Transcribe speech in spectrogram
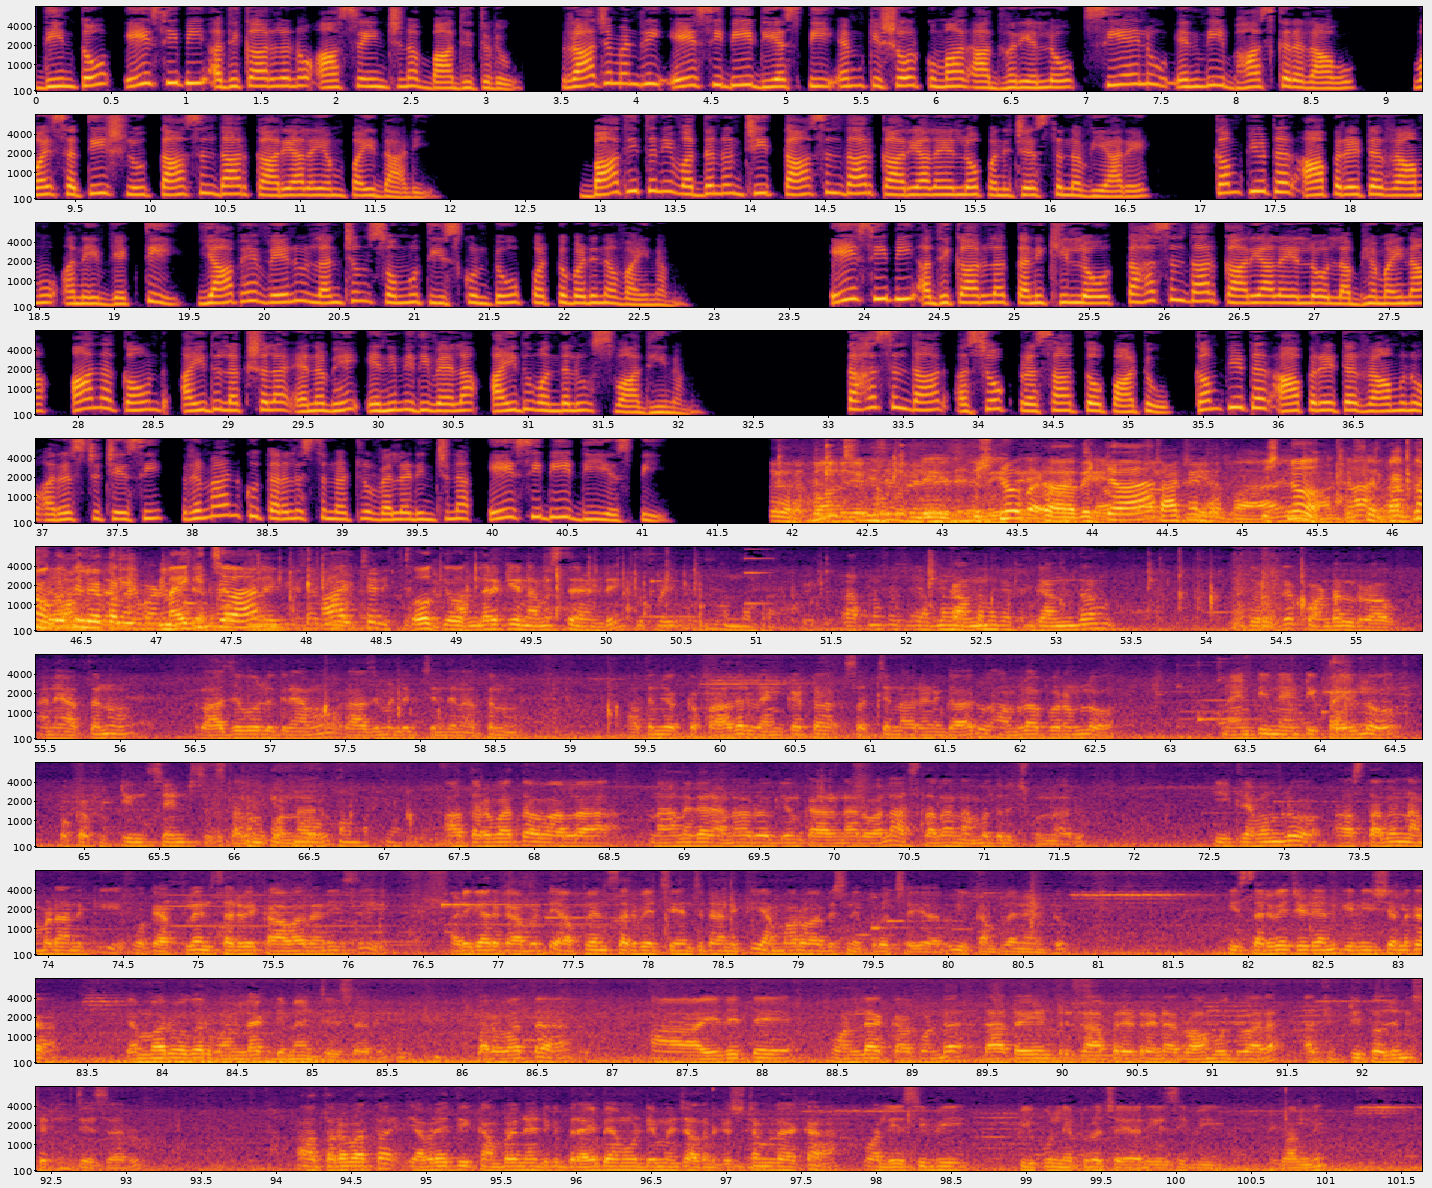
దీంతో ఏసీబీ అధికారులను ఆశ్రయించిన బాధితుడు. Rajahmundry ACB DSP M Kishore Kumar ఆధ్వర్యంలో సీఐలు ఎన్వి భాస్కరరావు వై సతీష్లు తహసీల్దార్ కార్యాలయంపై దాడి. బాధితుని వద్ద నుంచి తహసీల్దార్ కార్యాలయంలో పనిచేస్తున్న విఆర్ఏ కంప్యూటర్ ఆపరేటర్ రాము అనే వ్యక్తి యాభై వేలు లంచం సొమ్ము తీసుకుంటూ పట్టుబడిన వైనం. ఏసీబీ అధికారుల తనిఖీల్లో తహసీల్దార్ కార్యాలయంలో లభ్యమైన ఆన్ అకౌంట్ ఐదు లక్షల ఎనభై ఎనిమిది వేల ఐదు వందలు స్వాధీనం. తహసీల్దార్ అశోక్ ప్రసాద్తో పాటు కంప్యూటర్ ఆపరేటర్ రామును అరెస్టు చేసి రిమాండ్కు తరలిస్తున్నట్లు వెల్లడించిన ఏసీబీ డీఎస్పీ విష్ణు పెట్టావా? విష్ణు మైక్ ఇచ్చావా? ఓకే అందరికీ నమస్తే అండి. గంధం దుర్గ కొండలరావు అనే అతను రాజవోలు గ్రామం రాజమండ్రికి చెందిన అతను. అతని యొక్క ఫాదర్ వెంకట సత్యనారాయణ గారు అమలాపురంలో నైన్టీన్ నైన్టీ ఫైవ్లో ఒక ఫిఫ్టీన్ సెంట్స్ స్థలం కొన్నారు. ఆ తర్వాత వాళ్ళ నాన్నగారి అనారోగ్యం కారణాల వల్ల ఆ స్థలాన్ని అమ్మదలుచుకున్నారు ఈ క్రమంలో ఆ స్థలం నమ్మడానికి ఒక ఎఫ్లైన్ సర్వే కావాలనేసి అడిగారు కాబట్టి ఎఫ్లైన్ సర్వే చేయించడానికి ఎంఆర్ఓ ఆఫీస్ని అప్రోచ్ అయ్యారు ఈ కంప్లైనెంట్. ఈ సర్వే చేయడానికి ఇనీషియల్గా ఎంఆర్ఓ గారు వన్ ల్యాక్ డిమాండ్ చేశారు. తర్వాత ఏదైతే వన్ ల్యాక్ కాకుండా డేటా ఎంట్రీ ఆపరేటర్ అయిన రాము ద్వారా ఆ ఫిఫ్టీ థౌజండ్కి సెటిల్ చేశారు. ఆ తర్వాత ఎవరైతే కంప్లైంట్కి బ్రైబ్ అమౌంట్ ఇవ్వమని అతనికి ఇష్టం లేక వాళ్ళు ఏసీబీ పీపుల్ని అప్రోచ్ అయ్యారు ఏసీబీ వాళ్ళని.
